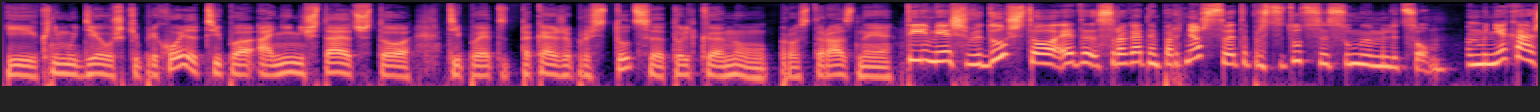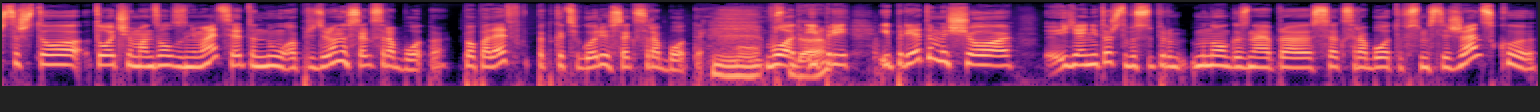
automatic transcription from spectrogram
и к нему девушки приходят, типа, они не считают, что, типа, это такая же проституция, только, ну, просто разные Ты имеешь в виду, что это суррогатное партнерство, это проституция с умным лицом. Мне кажется, что то, чем Анзол занимается, это, ну, определенно секс-работа. Попадает в- под категорию секс-работы. Ну, Вот, да. и, при, и при этом еще я не то чтобы супер много знаю про секс-работу в смысле женскую,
